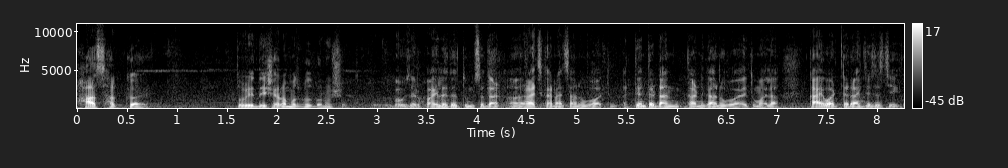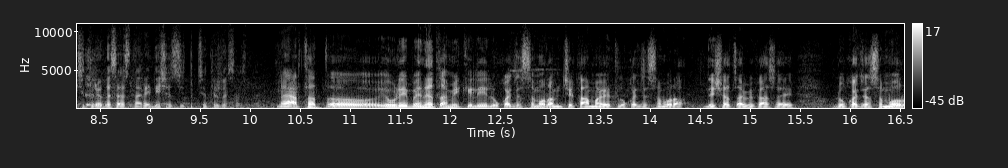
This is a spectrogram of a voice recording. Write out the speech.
हाच हक्क आहे. तो या देशाला मजबूत बनवू शकतो. भाऊ जर पाहिलं तर तुमचा दा राजकारणाचा अनुभव अत्य- अत्यंत दान दांडगा अनुभव आहे तुम्हाला. काय वाटतं राज्याचं चित्र कसं असणार आहे? देशाचं चित्र कसं असणार नाही अर्थात एवढी मेहनत आम्ही केली. लोकांच्या समोर आमचे कामं आहेत. लोकांच्या समोर देशाचा विकास आहे. लोकांच्या समोर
